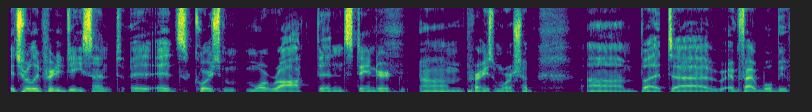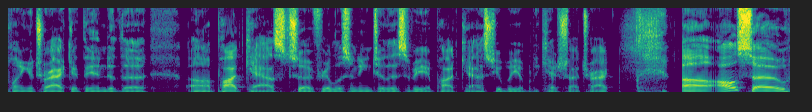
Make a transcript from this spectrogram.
It's really pretty decent. It, it's of course m- more rock than standard um, praise and worship, um, but uh, in fact, we'll be playing a track at the end of the uh, podcast. So if you're listening to this via podcast, you'll be able to catch that track. Uh, also,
